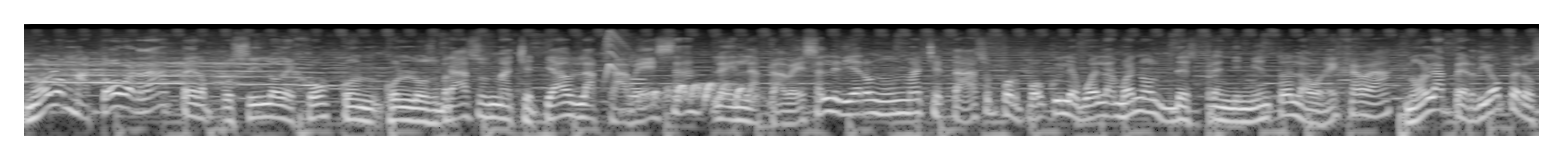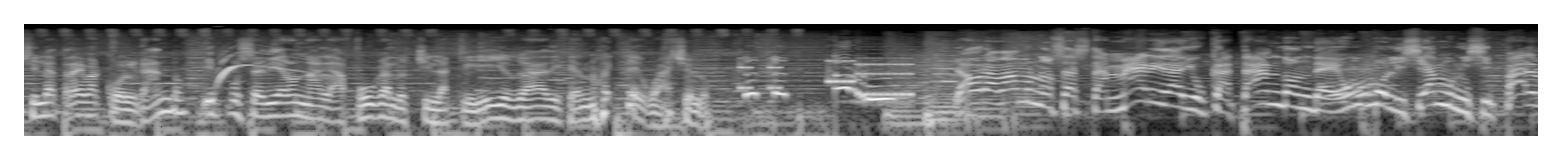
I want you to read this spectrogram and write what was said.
No lo mató, ¿verdad? Pero pues sí lo dejó con, con los brazos macheteados, la cabeza, le- en la cabeza le dieron un machetazo por poco y le vuelan, bueno, desprendimiento de la oreja, ¿verdad? No la perdió, pero sí la traeba colgando. Y pues se dieron a la fuga los chilaquilillos, ¿verdad? Dijeron, no, te guáchelo. Y ahora vámonos hasta Mérida, Yucatán, donde un policía municipal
